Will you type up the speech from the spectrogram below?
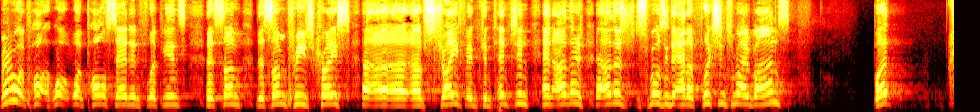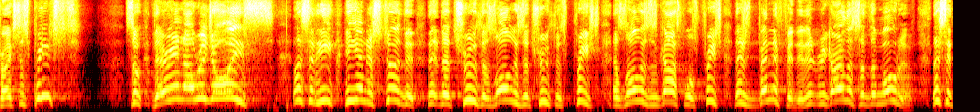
Remember what Paul, what, what Paul said in Philippians? That some, that some preach Christ uh, uh, of strife and contention, and others, others supposing to add affliction to my bonds. But Christ is preached. So therein I'll rejoice. Listen, he, he understood that the, the, truth, as long as the truth is preached, as long as the gospel is preached, there's benefit in it, regardless of the motive. Listen,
